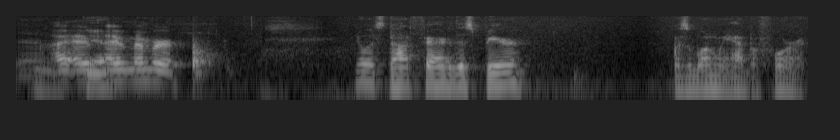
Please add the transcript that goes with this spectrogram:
Yeah. I, I, Yeah. I remember. You know what's not fair to this beer? Was the one we had before it.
